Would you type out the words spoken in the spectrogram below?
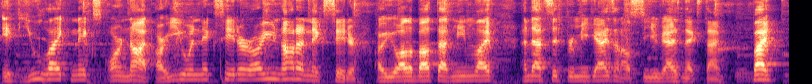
if you like Nix or not. Are you a Nix hater or are you not a Nix hater? Are you all about that meme life? And that's it for me, guys, and I'll see you guys next time. Bye!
